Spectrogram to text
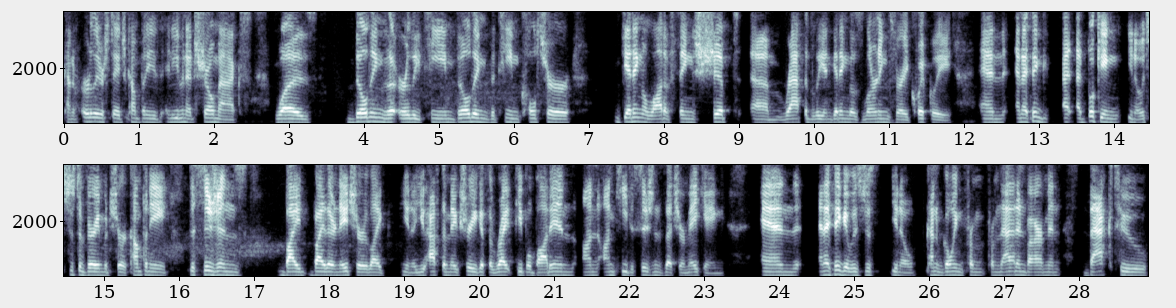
kind of earlier stage companies and even at showmax was building the early team building the team culture getting a lot of things shipped um, rapidly and getting those learnings very quickly. And and i think at, at booking you know it's just a very mature company. Decisions by by their nature like you know you have to make sure you get the right people bought in on on key decisions that you're making. And and i think it was just you know kind of going from from that environment back to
